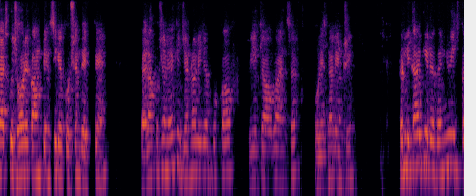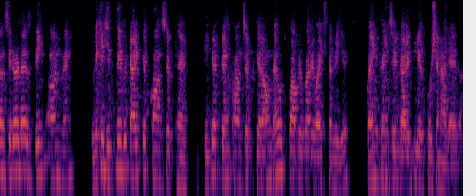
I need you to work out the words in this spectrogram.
आज कुछ और अकाउंटेंसी के क्वेश्चन देखते हैं। पहला क्वेश्चन है कि journal is a book of ये क्या होगा आंसर ओरिजिनल एंट्री फिर लिखा है कि revenue is considered as being earn when देखिए, जितने भी टाइप के कॉन्सेप्ट हैं, ठीक है टेन कॉन्सेप्ट के राउंड है, उसको आप एक बार रिवाइज कर लीजिए। कहीं कहीं से डायरेक्टली एक क्वेश्चन आ जाएगा।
